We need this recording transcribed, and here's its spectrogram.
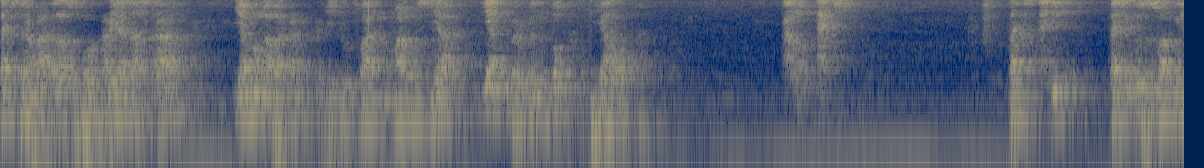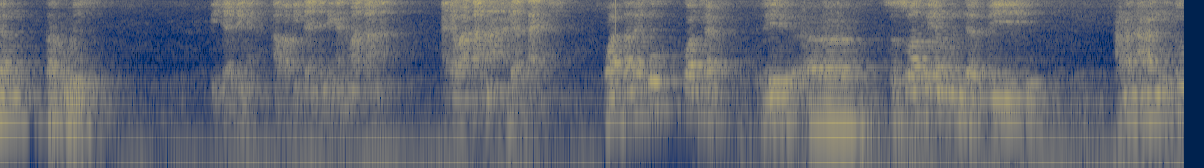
Teks drama adalah sebuah karya sastra yang mengabarkan kehidupan manusia yang berbentuk dialog. Kalau teks, teks, teks itu sesuatu yang tertulis. Beda dengan apa bedanya dengan wacana? Ada wacana, ada teks. Wacana itu konsep, jadi uh, sesuatu yang menjadi angan-angan itu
